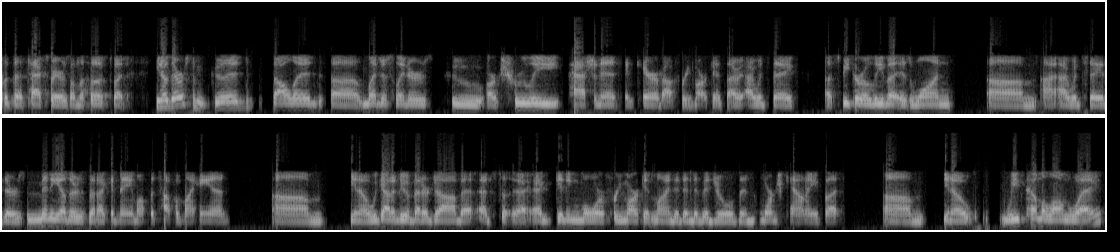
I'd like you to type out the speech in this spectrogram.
put the taxpayers on the hook. But you know, there are some good, solid uh, legislators who are truly passionate and care about free markets. I, I would say uh, Speaker Oliva is one. Um, I, I, would say there's many others that I could name off the top of my hand. Um, you know, we got to do a better job at, at, at getting more free market minded individuals in Orange County. But, um, you know, we've come a long way,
